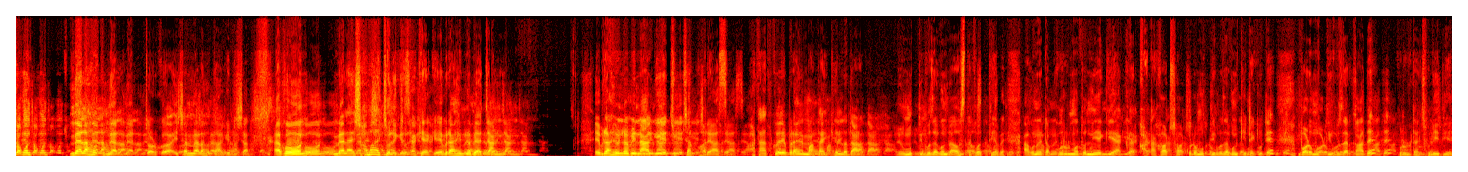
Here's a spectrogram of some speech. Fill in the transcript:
তখন মেলা হতো মেলা চড়ক এইসব মেলা হতো আগে বিশাল। এখন মেলায় সবাই চলে গেছে একে একে। ইব্রাহিম নবী আর যান ইব্রাহিম নবী না গিয়ে চুপচাপ ঘরে আসে। হঠাৎ করে ইব্রাহিম মাথায় খেললো দাঁড়া। মূর্তি পূজা কোন ব্যবস্থা করতে হবে। এখন এটা কুরুর মতো নিয়ে গিয়ে এক খাটাখাট সব কটা মূর্তি পূজা কোন কেটে কেটে বড় মূর্তি পূজার কাঁধে কুরুলটা ঝুলিয়ে দিয়ে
